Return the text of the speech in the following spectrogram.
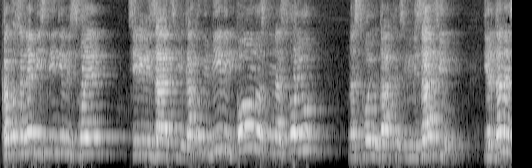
Kako se ne bi stidili svoje civilizacije, kako bi bili ponosni na svoju, na svoju dakle civilizaciju. Jer danas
